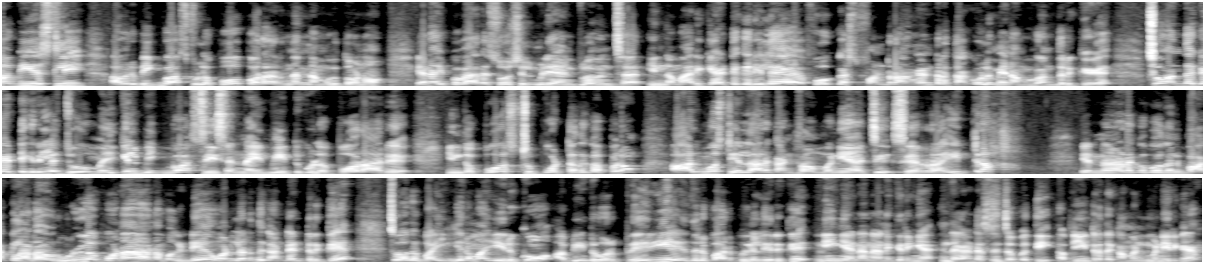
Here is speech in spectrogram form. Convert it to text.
ஆப்வியஸ்லி அவர் பிக் பாஸ்க்குள்ள போக போறாருன்னு நமக்கு தோணும். ஏன்னா இப்போ வேற சோஷியல் மீடியா இன்ஃப்ளூயன்சர் இந்த மாதிரி கேட்டகரியிலே ஃபோக்கஸ் பண்றாங்கன்ற தகவலுமே நமக்கு வந்திருக்கு. ஸோ அந்த கேட்டகரியில Joe Michael Bigg Boss season nine வீட்டுக்குள்ள போறாரு. இந்த போஸ்ட் போட்டதுக்கு அப்புறம் ஆல்மோஸ்ட் எல்லாரும் கன்ஃபார்ம் பண்ணியாச்சு. சரி ரைட்ரா என்ன நடக்க போகுதுன்னு பார்க்கலாம்டா. அவர் உள்ள போனா நமக்கு டே ஒன்ல இருந்து கண்டென்ட் இருக்கு. ஸோ அது பயங்கரமா இருக்கும் அப்படின்ற ஒரு பெரிய எதிர்பார்ப்புகள் இருக்கு. நீங்க என்ன நினைக்கிறீங்க இந்த கண்டஸ்டன்ஸை பத்தி அப்படின்றத கமெண்ட் பண்ணியிருக்கேன்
